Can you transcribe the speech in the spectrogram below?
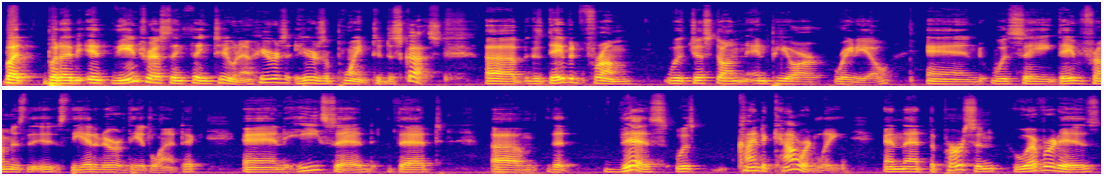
But but I mean, it, the interesting thing too. Now here's here's a point to discuss uh, because David Frum was just on NPR radio and was saying David Frum is the, is the editor of the Atlantic, and he said that um, that this was kind of cowardly, and that the person, whoever it is,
